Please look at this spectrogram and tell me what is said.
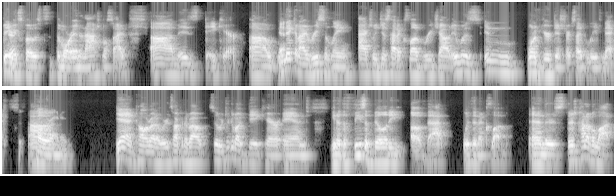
being sure. exposed to the more international side um, is daycare. Uh, yeah. Nick and I recently actually just had a club reach out. It was in one of your districts, I believe, Nick. Colorado. Um, yeah, in Colorado, we were talking about so we are talking about daycare and you know the feasibility of that within a club and there's there's kind of a lot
